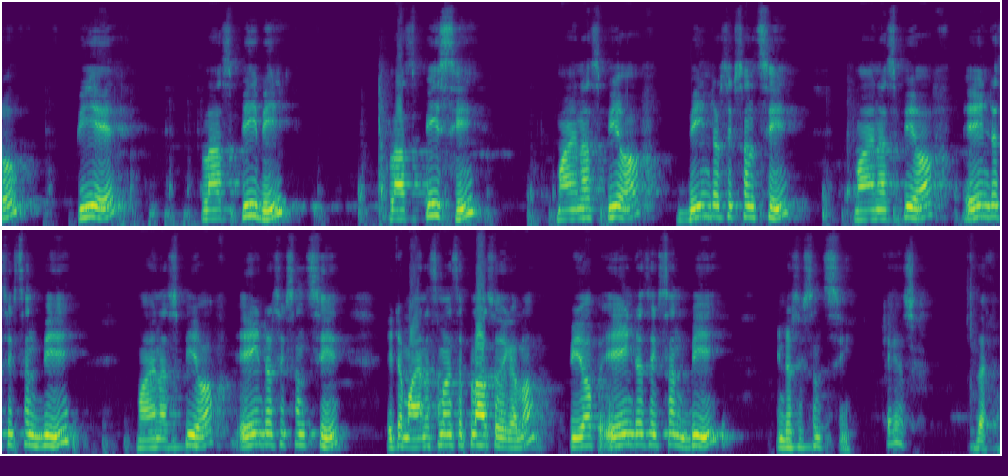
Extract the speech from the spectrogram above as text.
to P A plus P B plus P C minus P of B intersection C minus P of A intersection B minus P of A intersection C এটা মাইনাস মাইনাসে প্লাস হয়ে গেল P of A intersection B intersection C ঠিক আছে? দেখো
